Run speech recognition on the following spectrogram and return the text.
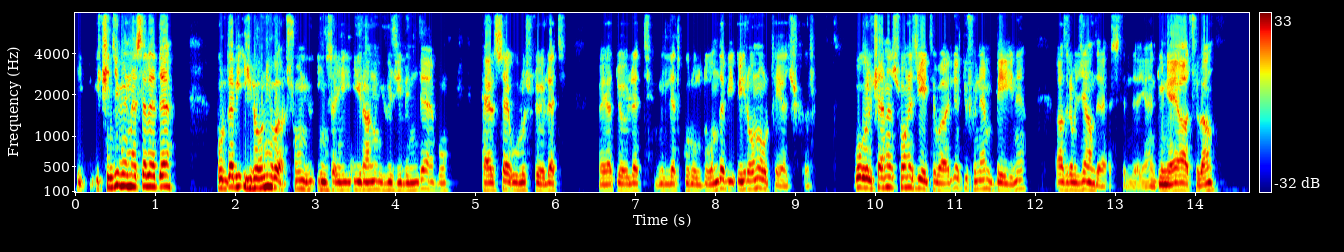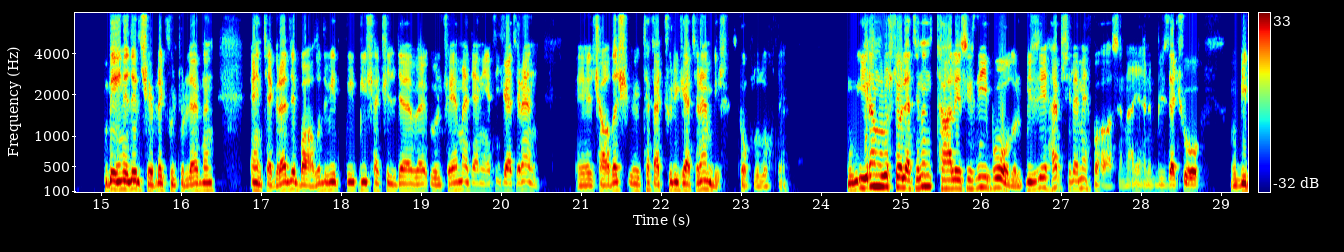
İkinci bir məsələ də Burada bir ironi var. Son İran'ın yüzyılında bu herse ulus devlet veya devlet millet kurulduğunda bir ironi ortaya çıkır. Bu ülkenin sonucu itibariyle düşünen beyni Azerbaycan'dır aslında. Yani dünyaya açılan beynidir, çevre kültürlerle entegredir, bağlıdır bir, bir, bir şekilde ve ülkeye medeniyeti getiren, e, çağdaş e, tefekkürü getiren bir topluluktur. Bu İran Rus devletinin talihsizliği bu olur. Bizi hepsilemek bahasına yani bizdeki o bir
